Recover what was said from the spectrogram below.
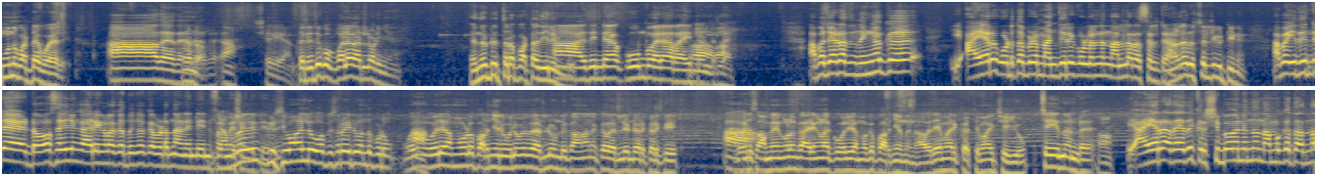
മൂന്ന് പട്ടേ പോയത്. ആ അതെ അതെ അതെ അതെ. ശരിയാണ്. ഇത് കൊല വരൽ എന്നിട്ട് ഇത്ര പട്ടതിയിൽ ആ ഇതിന്റെ കൂമ്പ് വരാറായിട്ടുണ്ടല്ലേ അപ്പോൾ ചേട്ടാ നിങ്ങൾക്ക് ഈ അയർ കൊടുത്തപ്പോഴും മഞ്ചേരിക്കുള്ളന് നല്ല റിസൾട്ട് നല്ല റിസൾട്ട് കിട്ടിന്. അപ്പോൾ ഇതിന്റെ ഡോസേജും കാര്യങ്ങളൊക്കെ നിങ്ങൾക്ക് എവിടെ നിന്നാണ് ഇതിന്റെ ഇൻഫർമേഷൻ കൃഷിഭവനിൽ ഓഫീസറായിട്ട് ബന്ധപ്പെടും. ഒരു ഓൽ നമ്മോട് പറഞ്ഞു തരും ഓൽ വരലുണ്ട് കാണാനൊക്കെ വരലുണ്ട് ഇടയ്ക്കിടയ്ക്ക്. അതിന് സമയങ്ങളും കാര്യങ്ങളൊക്കെ ഓൽ നമുക്ക് പറഞ്ഞു തന്നു അതേമാതിരി കൃത്യമായി ചെയ്യും. ചെയ്യുന്നുണ്ട്. അയർ അതായത് കൃഷിഭവനിൽ നിന്ന് നമുക്ക് തന്ന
